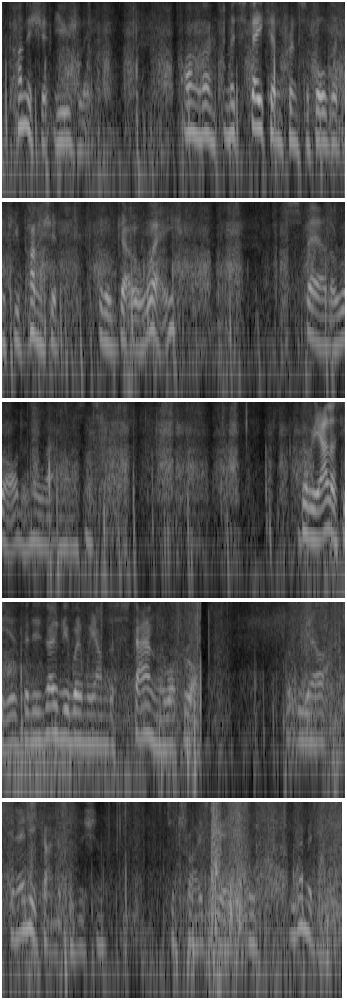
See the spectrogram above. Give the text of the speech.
to punish it usually, on the mistaken principle that if you punish it, it'll go away, spare the rod and all that nonsense. The reality is that it is only when we understand what's wrong that we are in any kind of position to try to be able to remedy it.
